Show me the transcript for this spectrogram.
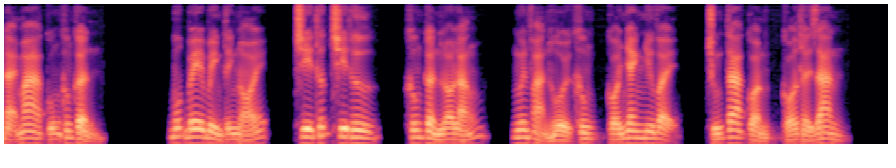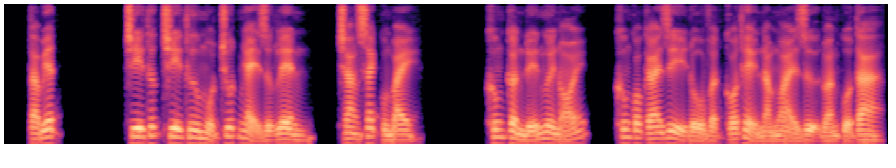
đại ma cũng không cần. Búp bê bình tĩnh nói chi thức chi thư, không cần lo lắng, nguyên phản hồi không có nhanh như vậy, chúng ta còn có thời gian. Ta biết. Chi thức chi thư một chút nhảy dựng lên, trang sách cùng bay. Không cần đến ngươi nói, không có cái gì đồ vật có thể nằm ngoài dự đoán của ta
